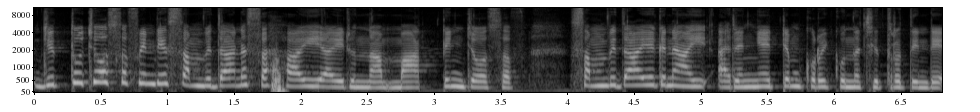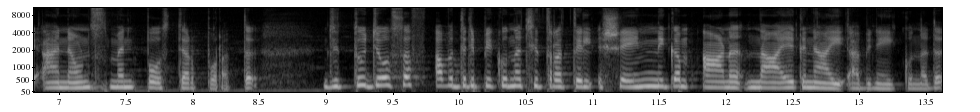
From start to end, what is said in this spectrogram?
ജിത്തു ജോസഫിന്റെ സംവിധാന സഹായിയായിരുന്ന മാർട്ടിൻ ജോസഫ് സംവിധായകനായി അരങ്ങേറ്റം കുറിക്കുന്ന ചിത്രത്തിന്റെ അനൗൺസ്മെന്റ് പോസ്റ്റർ പുറത്ത്. ജിത്തു ജോസഫ് അവതരിപ്പിക്കുന്ന ചിത്രത്തിൽ ഷെയ്ൻ നിഗം ആണ് നായകനായി അഭിനയിക്കുന്നത്.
